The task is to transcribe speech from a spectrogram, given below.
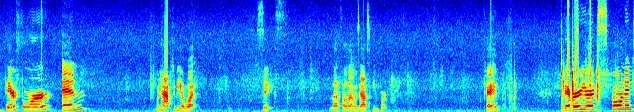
Therefore, n would have to be a what? 6. So that's all that was asking for. Okay? Whatever your exponent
